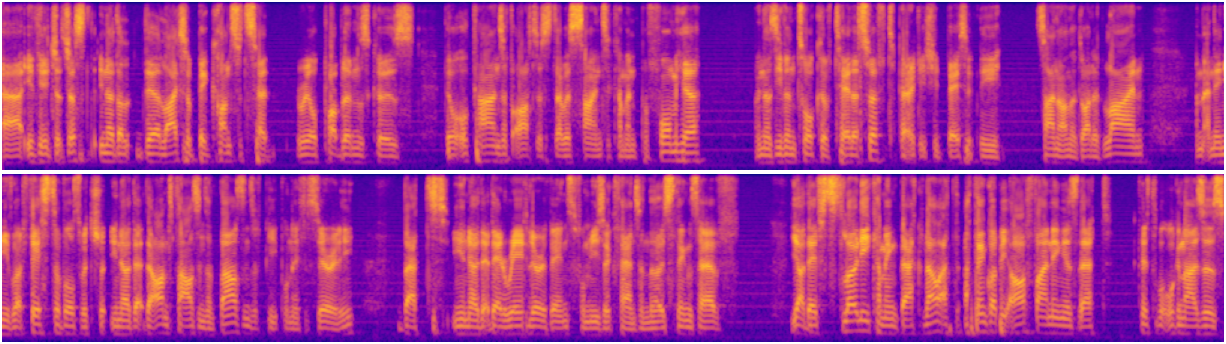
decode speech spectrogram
Uh, if you just, just you know the, the likes of big concerts had real problems because there were all kinds of artists that were signed to come and perform here. And there's even talk of Taylor Swift. Apparently, she'd basically sign on the dotted line. Um, and then you've got festivals, which you know there aren't thousands and thousands of people necessarily, but you know they're, they're regular events for music fans, and those things have yeah, they're slowly coming back now. I, th- I think what we are finding is that festival organizers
